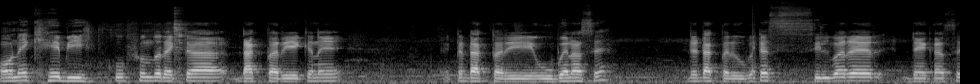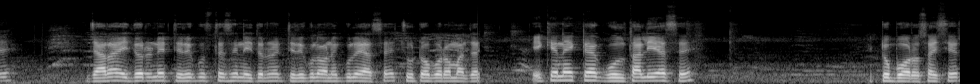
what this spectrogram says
অনেক হেভি খুব সুন্দর একটা ডাক্তারি। এখানে একটা ডাক্তারি ওভেন আছে। এটা ডাক্তারি ওভেন। একটা সিলভারের ডেক আছে। যারা এই ধরনের ট্রে খুঁজতেছেন, এই ধরনের ট্রেগুলো অনেকগুলো আছে, ছোটো, বড়, মাঝারি। এখানে একটা গোলতালি আছে। একটু বড় সাইজের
